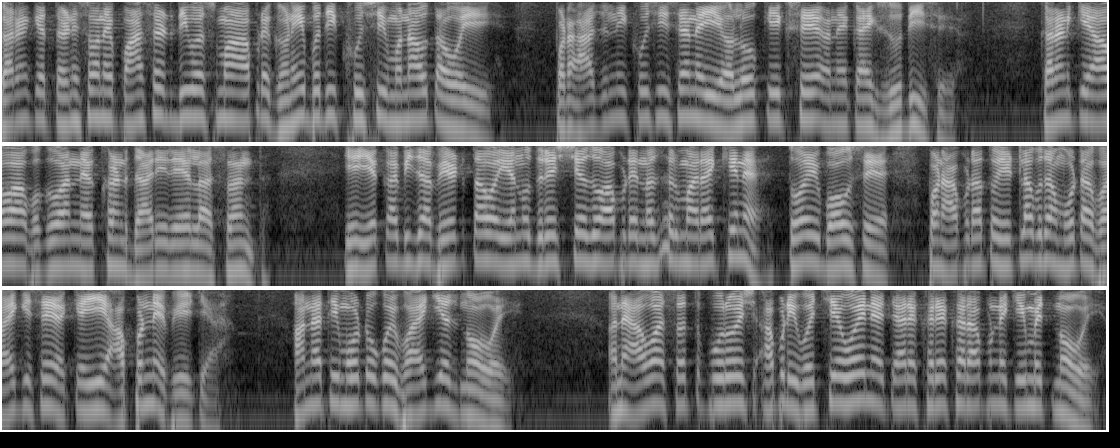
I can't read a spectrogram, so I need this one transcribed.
કારણ કે ત્રણસો ને પાસઠ દિવસમાં આપણે ઘણી બધી ખુશી મનાવતા હોઈએ, પણ આજની ખુશી છે ને એ અલૌકિક છે અને કંઈક જુદી છે. કારણ કે આવા ભગવાનને અખંડ ધારી રહેલા સંત, એ એકાબીજા ભેટતા હોય એનું દ્રશ્ય જો આપણે નજરમાં રાખીએ ને, તોય બહુ છે. પણ આપણા તો એટલા બધા મોટા ભાગ્ય છે કે એ આપણને ભેટ્યા. આનાથી મોટું કોઈ ભાગ્ય જ ન હોય. અને આવા સત્પુરુષ આપણી વચ્ચે હોય ને, ત્યારે ખરેખર આપણને કિંમત ન હોય.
